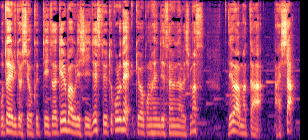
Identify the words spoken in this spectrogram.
お便りとして送っていただければ嬉しいです。というところで、今日はこの辺でさよならします。ではまた明日。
